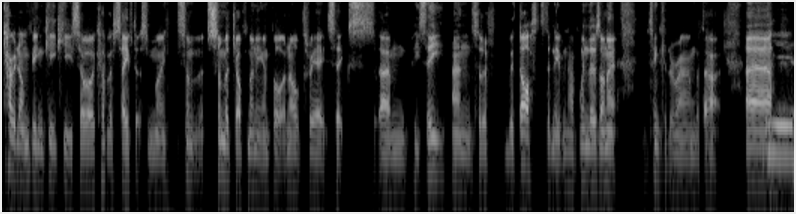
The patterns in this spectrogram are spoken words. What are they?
carried on being geeky. So I kind of saved up some of my some summer job money and bought an old 386 um, PC and sort of with DOS didn't even have Windows on it. Tinkered around with that. Uh, you,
